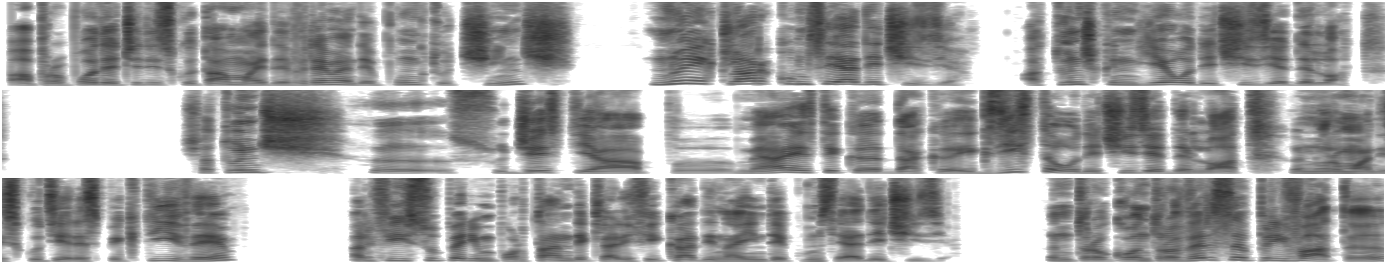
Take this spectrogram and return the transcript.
apropo de ce discutam mai devreme, de punctul 5, nu e clar cum se ia decizia atunci când e o decizie de luat. Și atunci, ă, sugestia mea este că dacă există o decizie de luat în urma discuției respective, ar fi super important de clarificat dinainte cum se ia decizia. Într-o controversă privată,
